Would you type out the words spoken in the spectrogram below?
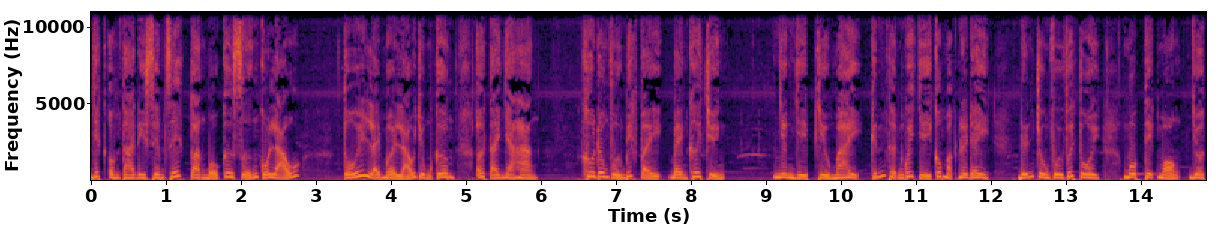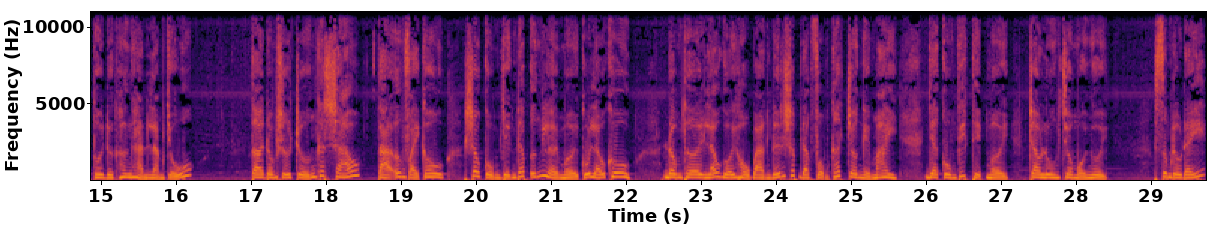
dắt ông ta đi xem xét toàn bộ cơ xưởng của lão. Tối lại mời lão dùng cơm ở tại nhà hàng. Khu Đông Vượng biết vậy, bèn khơi chuyện. Nhân dịp chiều mai, kính thỉnh quý vị có mặt nơi đây, đến chung vui với tôi, một tiệc mọn do tôi được hân hạnh làm chủ. Tòa đồng sự trưởng khách sáo, tạ ơn vài câu, sau cùng vẫn đáp ứng lời mời của lão khu. Đồng thời lão gọi hầu bàn đến sắp đặt phòng khách cho ngày mai và cùng viết thiệp mời, trao luôn cho mọi người. Xong đầu đấy,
